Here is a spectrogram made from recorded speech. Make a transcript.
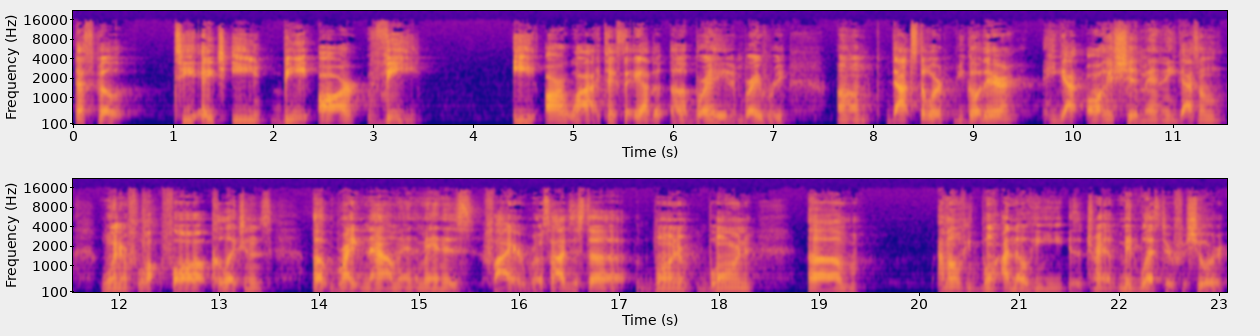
that's spelled T H E B R V E R Y takes the A out of uh, brave and bravery. Um, dot store. You go there, he got all his shit, man, and he got some winter fall collections up right now, man. The man is fire, bro. So I just uh born born um I don't know if he's born I know he is a trans Midwester for sure,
